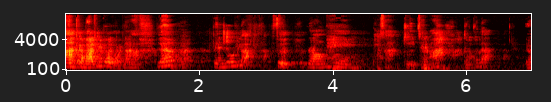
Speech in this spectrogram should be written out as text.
อ่านกลับมาที่โบสถ์นะคะแล้วเป็นช่วงที่แบบฝึกร้องเพลงภาษาอังกฤษใช่ปะแล้วก็แบบเดี๋ยว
